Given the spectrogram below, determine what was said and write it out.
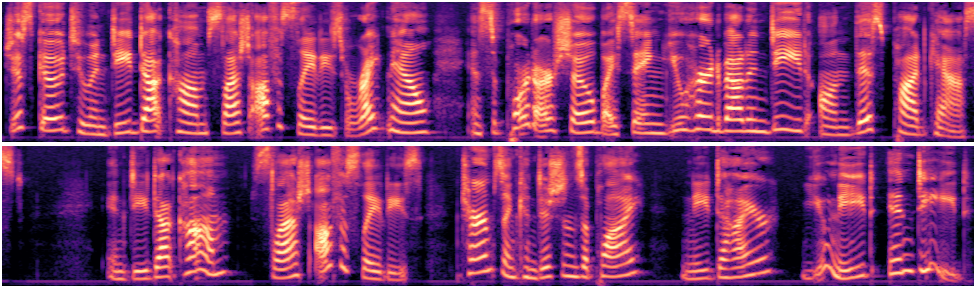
Just go to Indeed.com slash Office Ladies right now and support our show by saying you heard about Indeed on this podcast. Indeed.com slash Office Ladies. Terms and conditions apply. Need to hire? You need Indeed.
